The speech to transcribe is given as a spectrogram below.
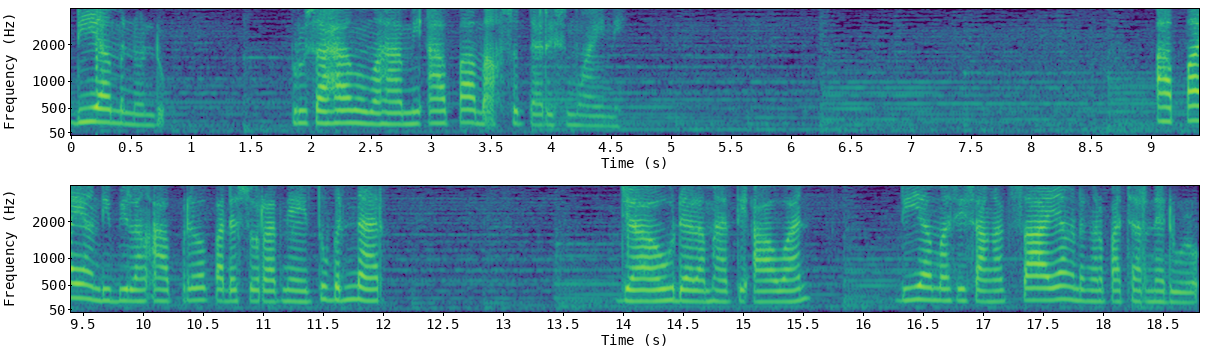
Dia menunduk, berusaha memahami apa maksud dari semua ini. Apa yang dibilang April pada suratnya itu benar. Jauh dalam hati Awan, dia masih sangat sayang dengan pacarnya dulu.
